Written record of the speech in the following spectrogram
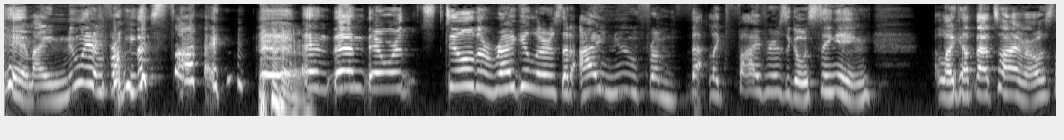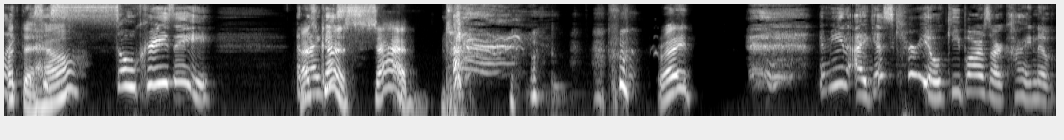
him. I knew him from this time. and then there were still the regulars that I knew from that, like five years ago, singing. Like at that time, I was like, "What the hell? so crazy." And That's kind of sad, right? I mean, I guess karaoke bars are kind of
